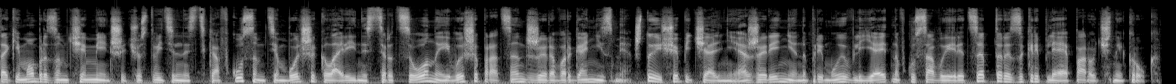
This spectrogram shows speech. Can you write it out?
Таким образом, чем меньше чувствительность ко вкусам, тем больше калорийность рациона и выше процент жира в организме. Что еще печальнее, ожирение напрямую влияет на вкусовые рецепторы, закрепляя порочный круг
